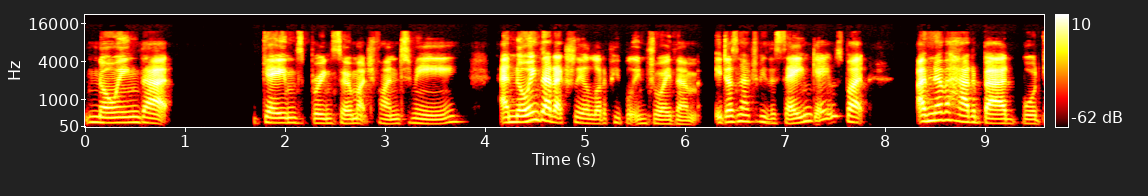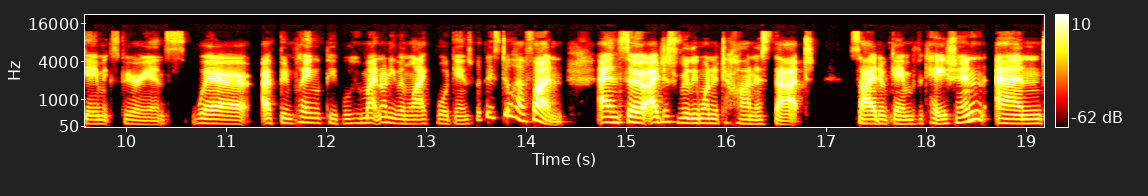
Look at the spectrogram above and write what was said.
knowing that games bring so much fun to me and knowing that actually a lot of people enjoy them. It doesn't have to be the same games, but I've never had a bad board game experience where I've been playing with people who might not even like board games, but they still have fun. And so I just really wanted to harness that side of gamification. And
